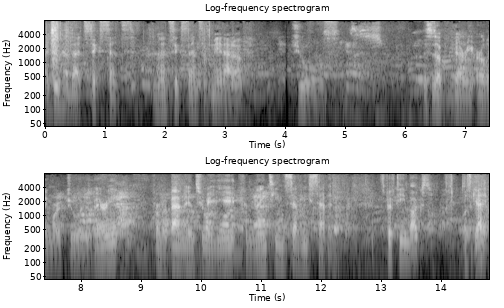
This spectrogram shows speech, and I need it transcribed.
I do have that sixth sense, and that sixth sense is made out of jewels. This is a very early Mark Jewelers variant from a Batman 288 from 1977. It's 15 bucks. Let's get it.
